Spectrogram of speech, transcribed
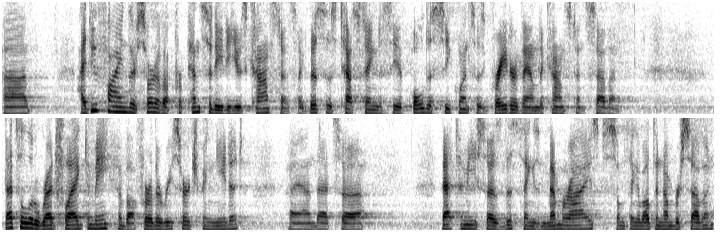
Uh, I do find there's sort of a propensity to use constants, like this is testing to see if oldest sequence is greater than the constant 7. That's a little red flag to me about further research being needed, and that's, uh, that to me says this thing's memorized something about the number 7.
